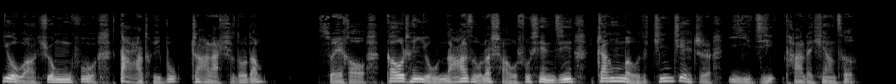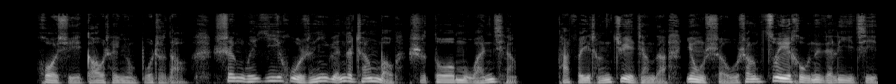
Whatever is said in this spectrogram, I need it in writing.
又往胸腹、大腿部扎了十多刀。随后，高成勇拿走了少数现金、张某的金戒指以及他的相册。或许高成勇不知道，身为医护人员的张某是多么顽强。他非常倔强的用手上最后那点力气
